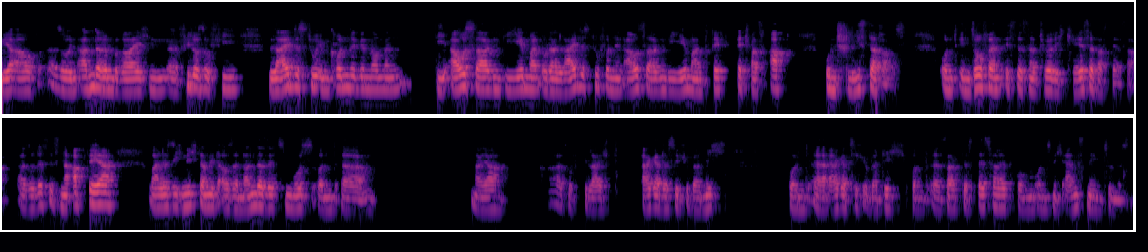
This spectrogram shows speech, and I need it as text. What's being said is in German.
ja auch so also in anderen Bereichen, äh, Philosophie, leidest du im Grunde genommen die Aussagen, die jemand oder leidest du von den Aussagen, die jemand trifft, etwas ab und schließt daraus. Und insofern ist es natürlich Käse, was der sagt. Also das ist eine Abwehr, weil er sich nicht damit auseinandersetzen muss. Und äh, naja, also vielleicht ärgert er sich über mich und er ärgert sich über dich und sagt es deshalb, um uns nicht ernst nehmen zu müssen.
